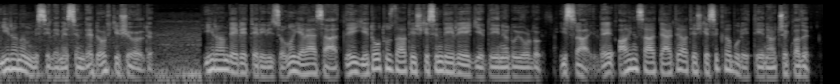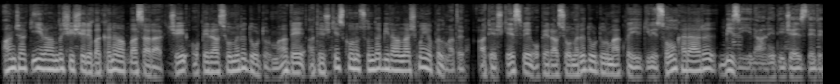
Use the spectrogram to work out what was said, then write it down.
İran'ın misillemesinde 4 kişi öldü. İran Devlet Televizyonu yerel saatle 7.30'da ateşkesin devreye girdiğini duyurdu. İsrail de aynı saatlerde ateşkesi kabul ettiğini açıkladı. Ancak İran Dışişleri Bakanı Abbas Arakçı, operasyonları durdurma ve ateşkes konusunda bir anlaşma yapılmadı. Ateşkes ve operasyonları durdurmakla ilgili son kararı biz ilan edeceğiz dedi.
